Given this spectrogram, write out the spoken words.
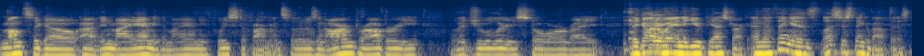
months ago uh, in Miami, the Miami Police Department. So there was an armed robbery of a jewelry store. Right, they got away in a UPS truck. And the thing is, let's just think about this.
